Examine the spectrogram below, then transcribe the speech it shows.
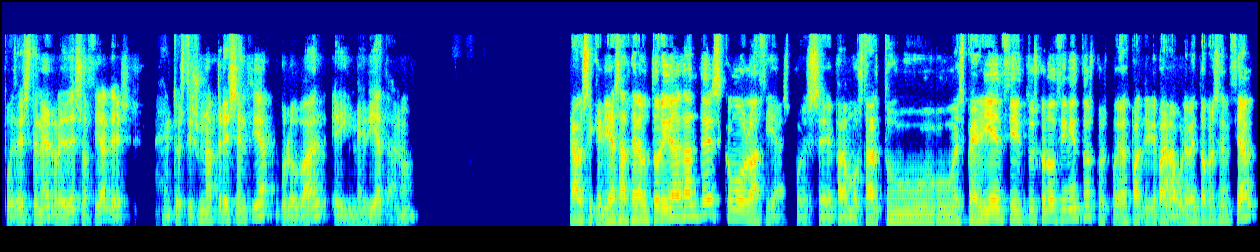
puedes tener redes sociales. Entonces tienes una presencia global e inmediata, ¿no? Claro, si querías hacer autoridad antes, ¿cómo lo hacías? Pues eh, para mostrar tu experiencia y tus conocimientos, pues podías participar en algún evento presencial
